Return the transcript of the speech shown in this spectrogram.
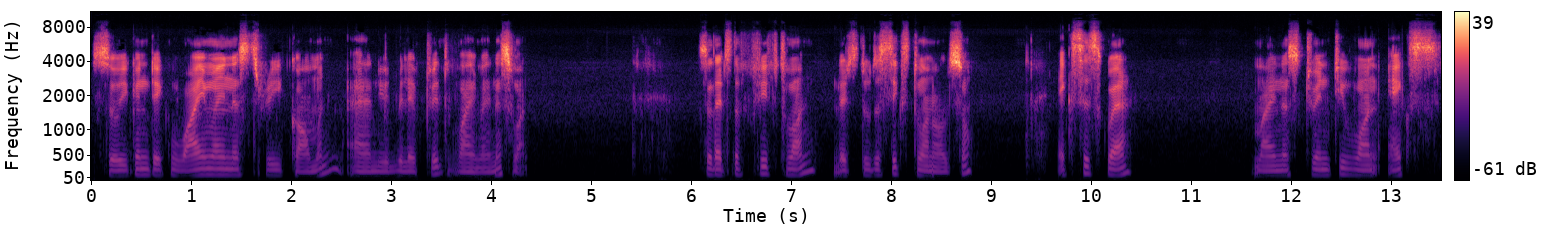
so you can take y minus 3 common and you'll be left with y minus 1 so that's the fifth one. Let's do the sixth one also. X square minus 21x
